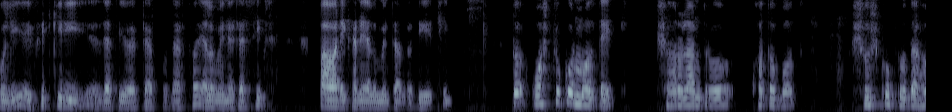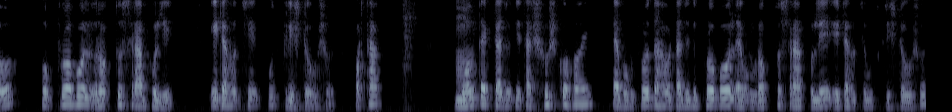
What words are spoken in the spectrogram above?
বলি, এই ফিটকিরি জাতীয় একটা পদার্থ, অ্যালুমিন এটা সিক্স পাওয়ার এখানে অ্যালুমিনটা আমরা দিয়েছি। তো কষ্টকর মলত্যাগ, সরলান্ত্র, ক্ষতবোধ, শুষ্ক প্রদাহ ও প্রবল রক্তস্রাব হলে এটা হচ্ছে উৎকৃষ্ট ঔষধ। অর্থাৎ মলত্যাগটা যদি তার শুষ্ক হয় এবং প্রদাহটা যদি প্রবল এবং রক্তস্রাব হলে এটা হচ্ছে উৎকৃষ্ট ঔষধ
